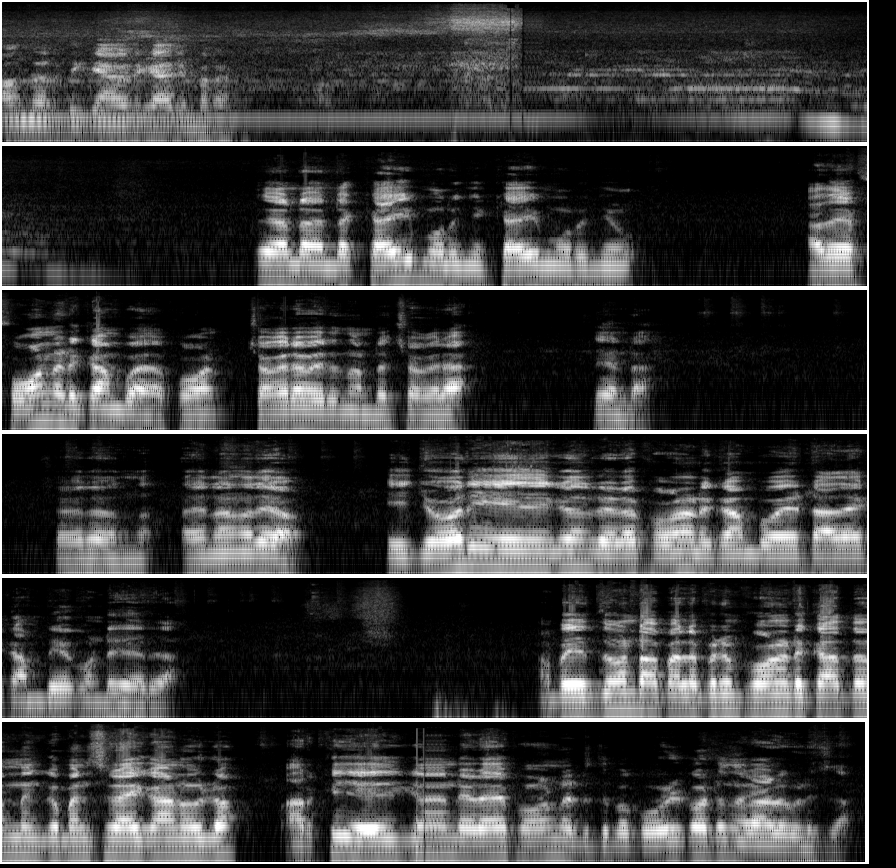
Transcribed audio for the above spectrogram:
അത് നിർത്തിക്കാൻ ഒരു കാര്യം പറയാം ഇത് കണ്ടോ എന്റെ കൈ മുറിഞ്ഞു കൈ മുറിഞ്ഞു. അതെ ഫോൺ എടുക്കാൻ പോയാ ഫോൺ. ചുകര വരുന്നുണ്ട് ചുകര ഇത് കണ്ടോ? ചുകര വന്നു. അതിനാന്നറിയോ ഈ ജോലി ചെയ്തിരിക്കുന്നവരുടെ ഫോൺ എടുക്കാൻ പോയിട്ട് അതേ കമ്പിയെ കൊണ്ട് കയറുക അപ്പോൾ എന്തുകൊണ്ടാണ് പലപ്പോഴും ഫോൺ എടുക്കാത്തതെന്ന് നിങ്ങൾക്ക് മനസ്സിലായി കാണുമല്ലോ? വർക്ക് ചെയ്തിരിക്കുന്നതിന്റെ ഇടയിൽ ഫോൺ എടുത്തു ഇപ്പോൾ കോഴിക്കോട്ട് നിന്ന് ഒരാൾ വിളിച്ചതാണ്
